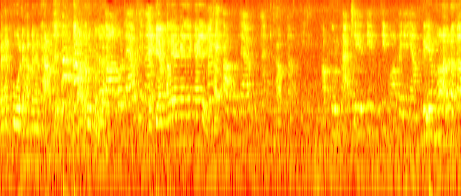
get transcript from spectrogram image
ไงไม่ทันพูดนะครับไม่ทันถามถามพูดหมดเลยตอบหมดแล้วใช่ไหมจะเตรียมอะไรยังไงยังไงไม่ครัใช่บตอบหมดแล้วถูกไหมครับโอเคขอบคุณค่ะที่ที่ที่หมอพยายามเตรียมมาแล้วก็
